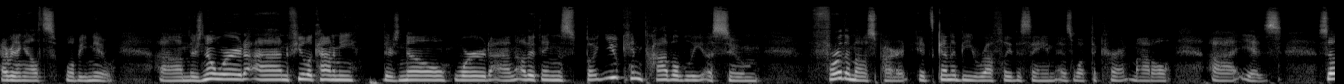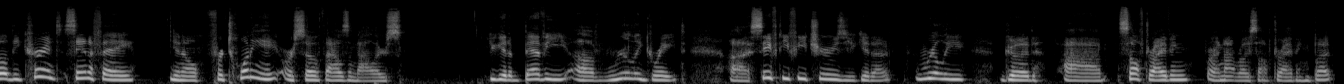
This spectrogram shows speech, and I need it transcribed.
everything else will be new. Um, there's no word on fuel economy. There's no word on other things, but you can probably assume for the most part, it's going to be roughly the same as what the current model uh, is. So the current Santa Fe, you know, for 28 or so thousand dollars, you get a bevy of really great uh, safety features. You get a really good uh, self-driving, or not really self-driving, but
